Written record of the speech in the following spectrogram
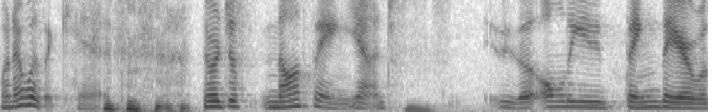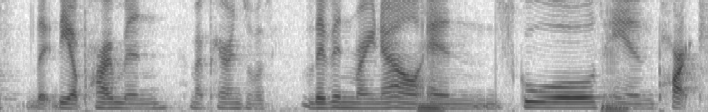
when I was a kid, there was just nothing. Yeah, just hmm. the only thing there was the, the apartment my parents was living right now, hmm. and schools hmm. and park.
